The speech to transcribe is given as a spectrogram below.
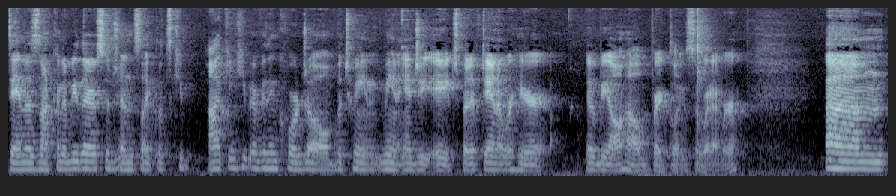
Dana's not going to be there, so Jen's like, "Let's keep. I can keep everything cordial between me and Angie H. But if Dana were here, it would be all hell break loose or whatever." Um,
